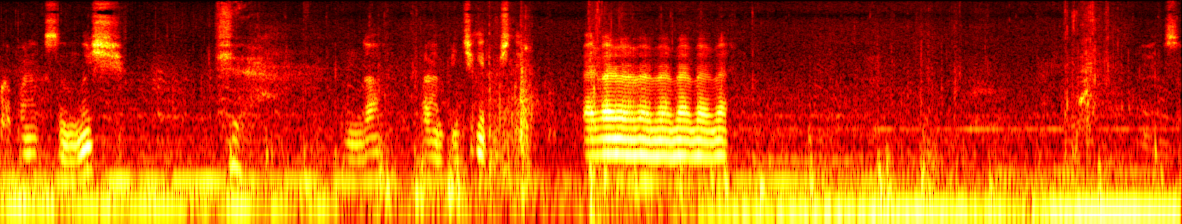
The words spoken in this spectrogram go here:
Kapanı kısılmış. Bunda parampinçik etmişler. Ver ver ver ver ver ver ver ver. Evet.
